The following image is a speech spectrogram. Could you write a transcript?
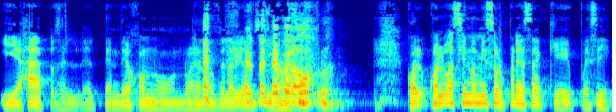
Y ajá, pues el, el pendejo no, no era del avión. El pendejo sino- era otro. ¿Cuál, ¿Cuál va siendo mi sorpresa? Que, pues sí,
